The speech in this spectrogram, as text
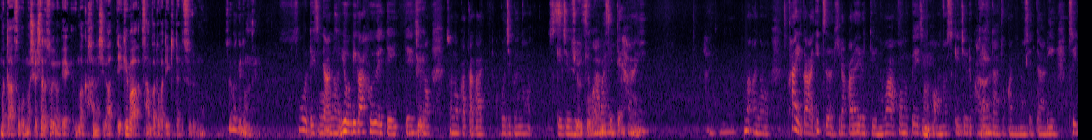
またそこもしかしたらそういうのでうまく話が合っていけば参加とかできたりするの。そういうわけでもないのそうですね。あの、曜日が増えていって、でその、その方がご自分のスケジュールと合わせて、はい。はい。はいまあ、あの、会がいつ開かれるっていうのは、ホームページの方のスケジュール、カレンダーとかに載せたり、ツイッ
